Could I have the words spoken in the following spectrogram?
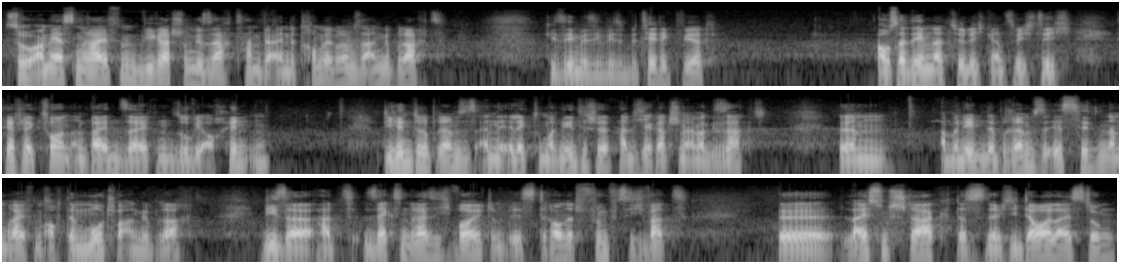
So, am ersten Reifen, wie gerade schon gesagt, haben wir eine Trommelbremse angebracht. Hier sehen wir sie, wie sie betätigt wird. Außerdem natürlich ganz wichtig, Reflektoren an beiden Seiten sowie auch hinten. Die hintere Bremse ist eine elektromagnetische, hatte ich ja gerade schon einmal gesagt. Ähm, aber neben der Bremse ist hinten am Reifen auch der Motor angebracht. Dieser hat 36 Volt und ist 350 Watt äh, leistungsstark. Das ist nämlich die Dauerleistung,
